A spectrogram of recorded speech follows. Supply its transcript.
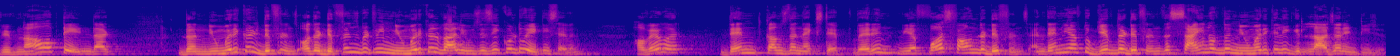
we've now obtained that the numerical difference or the difference between numerical values is equal to 87. However, then comes the next step wherein we have first found the difference and then we have to give the difference the sign of the numerically larger integer.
